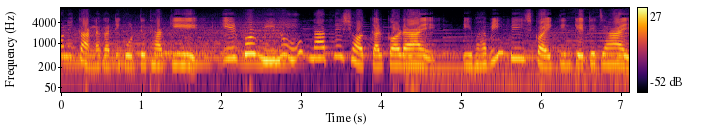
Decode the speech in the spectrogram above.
অনেক কান্নাকাটি করতে থাকে। এরপর মিনু নাতনির সৎকার করায়। এভাবেই বেশ কয়েকদিন কেটে যায়।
